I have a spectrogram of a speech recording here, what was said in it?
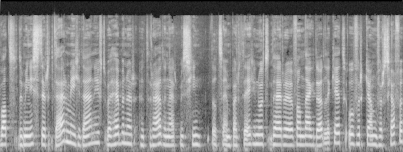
wat de minister daarmee gedaan heeft. We hebben er het raden naar. Misschien dat zijn partijgenoot daar uh, vandaag duidelijkheid over kan verschaffen.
